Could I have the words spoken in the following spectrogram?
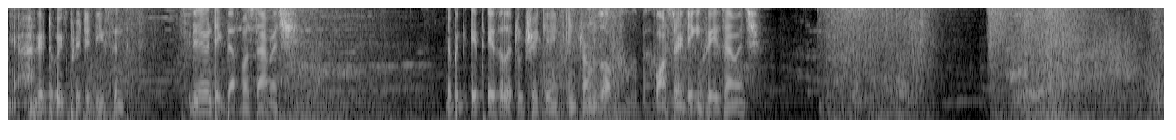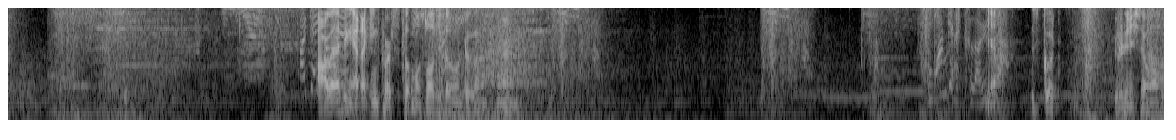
Yeah, we're doing pretty decent. We didn't even take that much damage. Yeah, but it is a little tricky in terms of constantly taking phase damage. I think attacking first is the most logical one to go. Clone yeah, it's good. We finished them off.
